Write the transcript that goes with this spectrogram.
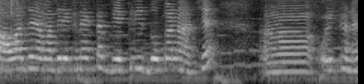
পাওয়া যায়। আমাদের এখানে একটা বেকারির দোকান আছে। ওইখানে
